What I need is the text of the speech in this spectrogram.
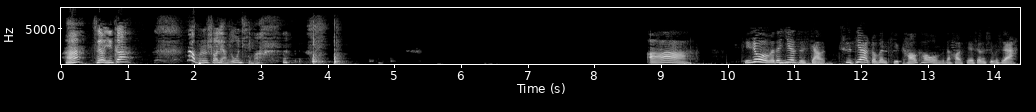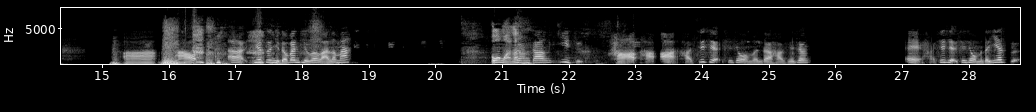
啊，只有一个，那不是说两个问题吗？啊，其实我们的叶子想出第二个问题考考我们的好学生，是不是啊？啊，好 啊，叶子，你的问题问完了吗？问完了。刚刚一直。好好啊，好，谢谢，谢谢我们的好学生。哎，好，谢谢，谢谢我们的椰子。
